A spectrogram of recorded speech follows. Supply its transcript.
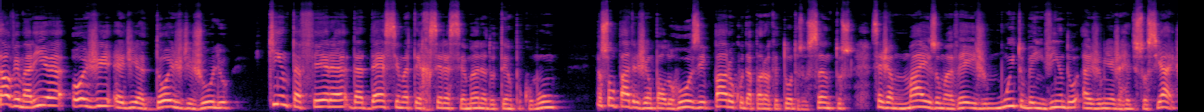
Salve Maria! Hoje é dia 2 de julho, quinta-feira da 13 terceira semana do Tempo Comum. Eu sou o Padre Jean Paulo Ruse, pároco da Paróquia Todos os Santos. Seja mais uma vez muito bem-vindo às minhas redes sociais.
